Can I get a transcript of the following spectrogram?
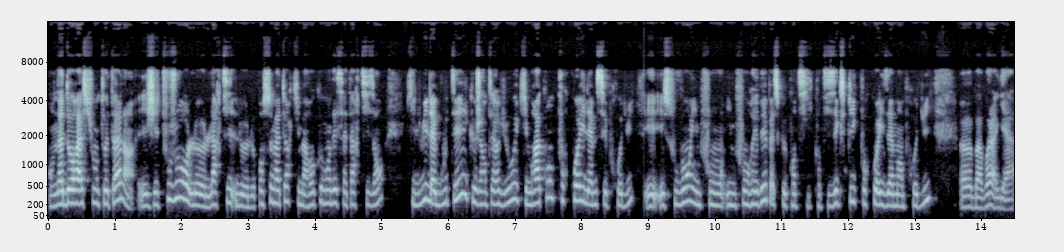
en adoration totale, et j'ai toujours le, le, consommateur qui m'a recommandé cet artisan, qui lui l'a goûté et que j'interviewe et qui me raconte pourquoi il aime ces produits. Et, souvent, ils me font, ils me font rêver parce que quand ils, quand ils expliquent pourquoi ils aiment un produit, euh, bah voilà, y a,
